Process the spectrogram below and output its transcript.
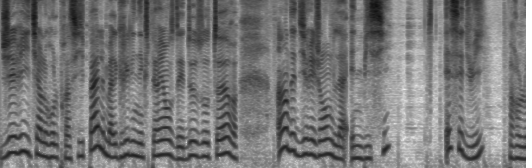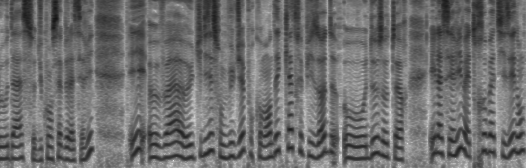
Jerry y tient le rôle principal malgré l'inexpérience des deux auteurs. Un des dirigeants de la NBC est séduit par l'audace du concept de la série et euh, va euh, utiliser son budget pour commander quatre épisodes aux deux auteurs. Et la série va être rebaptisée donc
